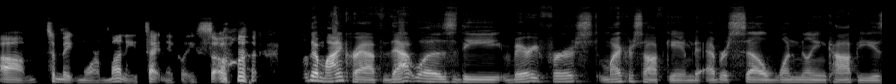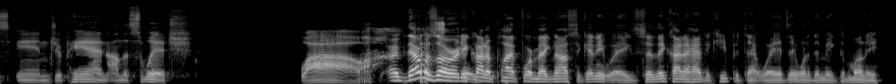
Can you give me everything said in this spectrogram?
um, to make more money, technically. So, Look at Minecraft. That was the very first Microsoft game to ever sell 1 million copies in Japan on the Switch. wow, I mean, that was already crazy. kind of platform agnostic anyway, so they kind of had to keep it that way if they wanted to make the money.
